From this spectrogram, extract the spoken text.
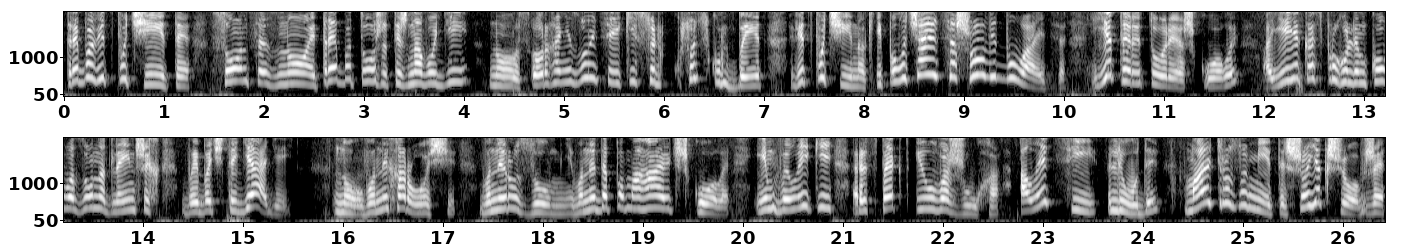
Треба відпочити, сонце зной, треба теж, ти ж на воді. Ну, організується якийсь соцкульбит, відпочинок. І виходить, що відбувається? Є територія школи, а є якась прогулянкова зона для інших, вибачте, дядій. Ну, вони хороші, вони розумні, вони допомагають школи, їм великий респект і уважуха. Але ці люди мають розуміти, що якщо вже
